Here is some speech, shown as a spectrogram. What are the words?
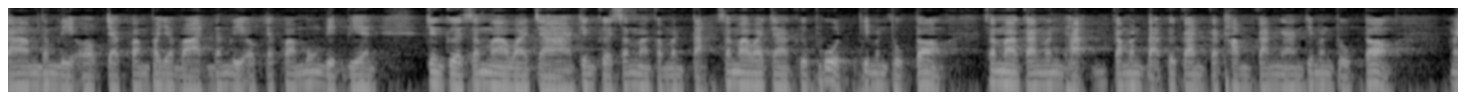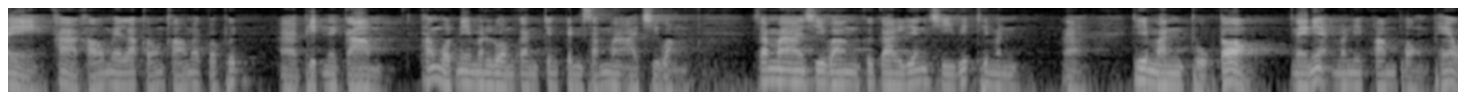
กามดำริออกจากความพยาบาทดำริออกจากความมุ่งเบียดเบียน จึงเกิดสัมมาวาจา จึงเกิดสัมมากัมมันตะสัมมาวาจาคือพูดที่มันถูกต้อง สมาการมันทะกัมมันตะคือการกระทำการงานที่มันถูกต้อง ไม่ฆ่าเขาไม่ลักของเขาไม่ประพฤติผิดในกาม ทั้งหมดนี่มันรวมกันจึงเป็นสัมมาอาชีวังสัมมาอาชีวังคือการเลี้ยงชีวิตที่มันที่มันถูกต้อง ในเนี้ยมันมีความผ่องแผ้ว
